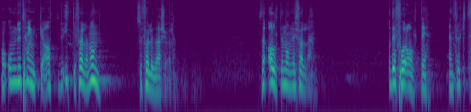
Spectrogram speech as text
Og om du tenker at du ikke følger noen, så følger du deg sjøl. Så det er alltid noen vi følger. Og det får alltid en frukt.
